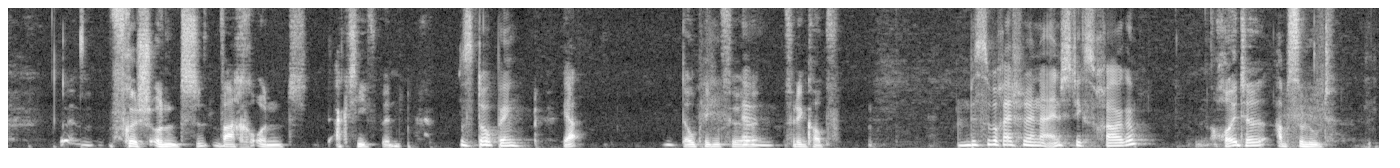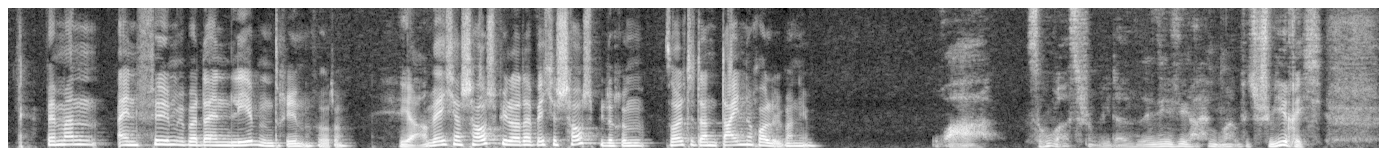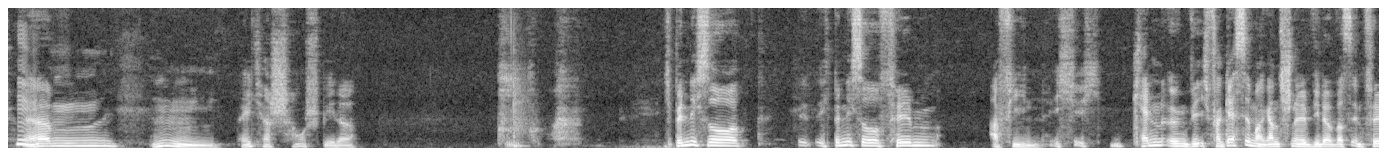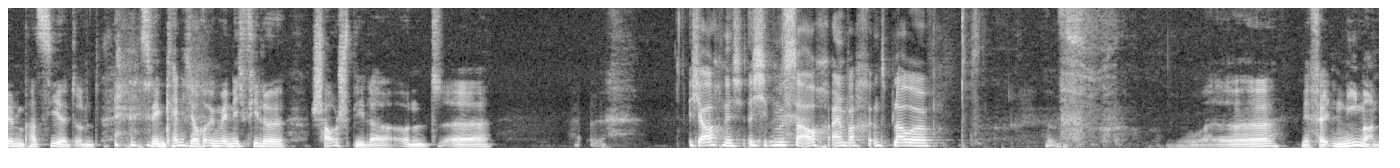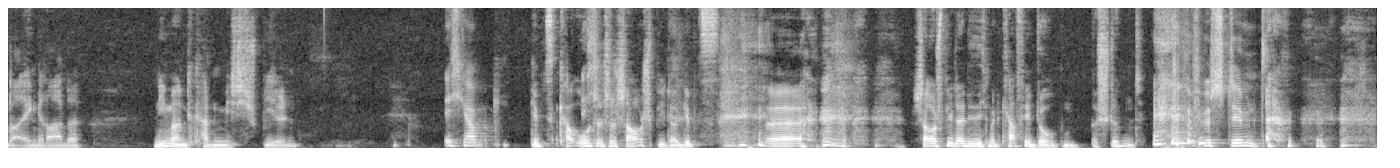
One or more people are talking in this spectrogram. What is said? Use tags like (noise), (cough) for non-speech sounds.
äh, frisch und wach und aktiv bin. Das ist Doping. Ja. Doping für, ähm, für den Kopf. Bist du bereit für deine Einstiegsfrage? Heute absolut. Wenn man einen Film über dein Leben drehen würde, ja. welcher Schauspieler oder welche Schauspielerin sollte dann deine Rolle übernehmen? Wow, sowas schon wieder. Schwierig. Hm. Ähm, hm, welcher Schauspieler? Puh ich bin nicht so, ich bin nicht so filmaffin. Ich, ich kenne irgendwie, ich vergesse immer ganz schnell wieder, was in Filmen passiert. Und deswegen kenne ich auch irgendwie nicht viele Schauspieler. Und äh, ich auch nicht. Ich müsste auch einfach ins Blaue. Äh, mir fällt niemand ein gerade. Niemand kann mich spielen. Ich glaube. Gibt es chaotische ich, Schauspieler? Gibt es (laughs) äh, Schauspieler, die sich mit Kaffee dopen. Bestimmt. (laughs) Bestimmt.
